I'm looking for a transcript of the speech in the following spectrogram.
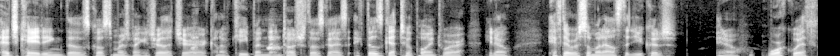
educating those customers, making sure that you're kind of keeping in touch with those guys, it does get to a point where, you know, if there was someone else that you could, you know, work with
